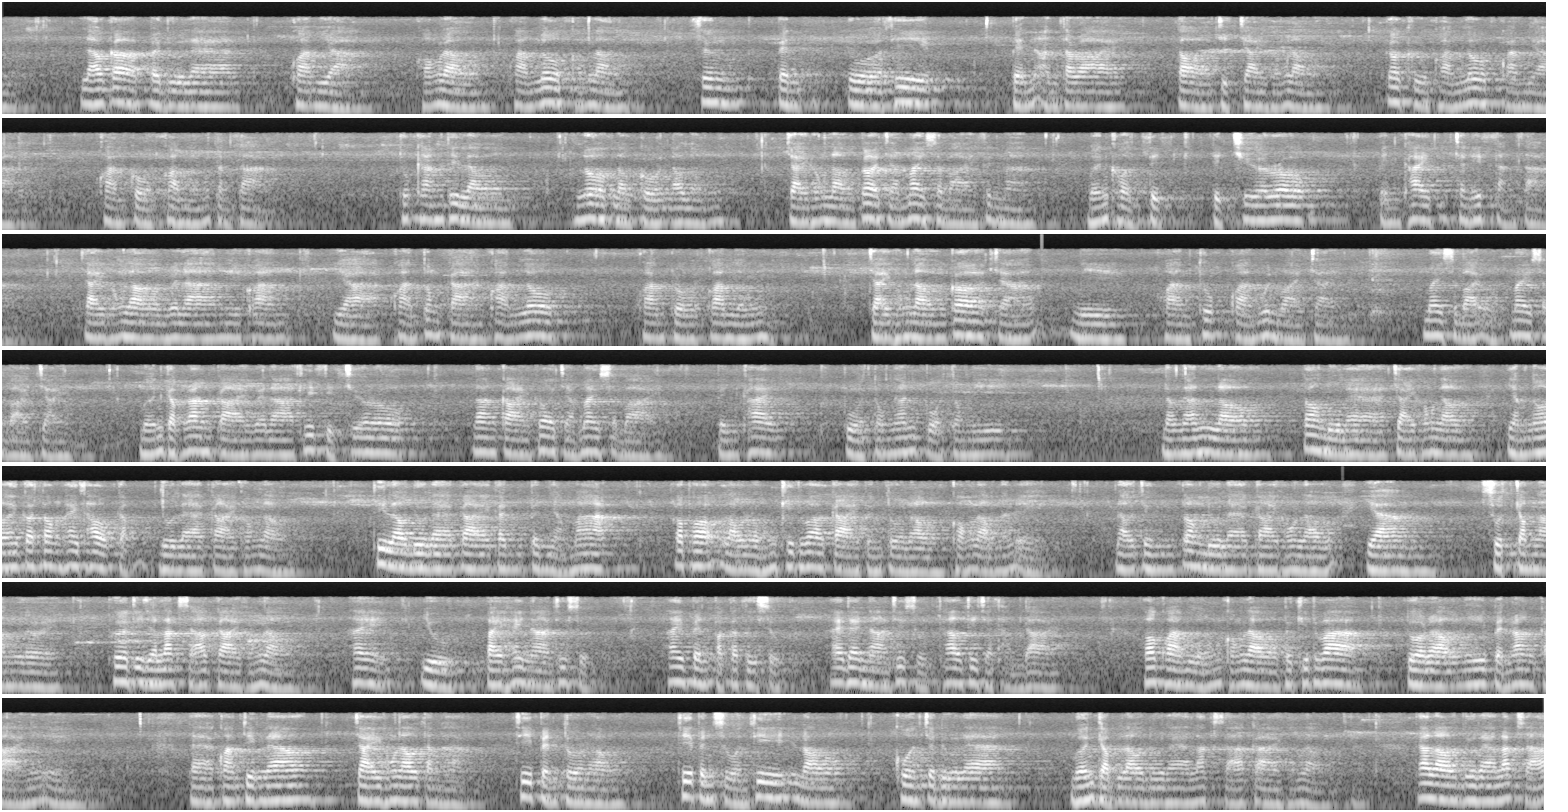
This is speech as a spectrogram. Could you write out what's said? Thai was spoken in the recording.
แล้วก็ไปดูแลความอยากของเรา ความโลภของเรา ซึ่งเป็นตัวที่เป็นอันตรายต่อจิตใจของเรา ก็คือความโลภความอยาก ความโกรธความหลงต่างๆ ทุกครั้งที่เราโลภเราโกรธเราหลง ใจของเราก็จะไม่สบายขึ้นมา เหมือนคนติดติดเชื้อโรค เป็นไข้ชนิดต่างๆ ใจของเราเวลามีความอยากความต้องการ ความโลภความโกรธความหลง ใจของเราก็จะมีความทุกข์ความวุ่นวายใจ ไม่สบายอกไม่สบายใจ เหมือนกับร่างกายเวลาที่ติดเชื้อโรค ร่างกายก็จะไม่สบาย เป็นไข้ปวดตรงนั้นปวดตรงนี้ ดังนั้นเราต้องดูแลใจของเรา อย่างน้อยก็ต้องให้เท่ากับดูแลกายของเรา ที่เราดูแลกายกันเป็นอย่างมาก ก็เพราะเราหลงคิดว่ากายเป็นตัวเราของเรานั่นเอง เราจึงต้องดูแลกายของเราอย่าง สุดกำลังเลย เพื่อที่จะรักษากายของเรา ให้อยู่ไปให้นานที่สุด ให้เป็นปกติสุข ให้ได้นานที่สุดเท่าที่จะทำได้ เพราะความหลงของเราไปคิดว่าตัวเรานี้เป็นร่างกายนั่นเอง แต่ความจริงแล้ว ใจของเราต่างหากที่เป็นตัวเรา ที่เป็นส่วนที่เราควรจะดูแล เหมือนกับเราดูแลรักษากายของเรา ถ้าเราดูแลรักษา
